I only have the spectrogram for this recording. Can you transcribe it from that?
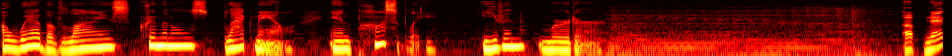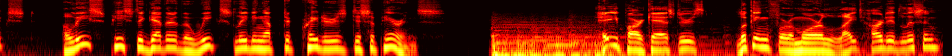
a web of lies, criminals, blackmail, and possibly even murder. Up next, police pieced together the weeks leading up to Crater's disappearance. Hey, Parcasters! Looking for a more light-hearted listen?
